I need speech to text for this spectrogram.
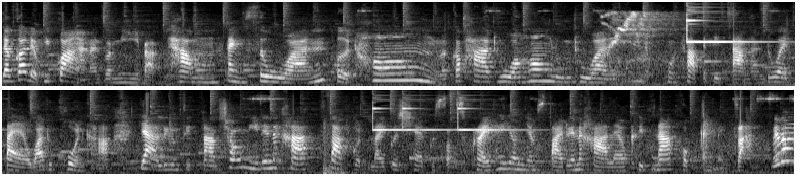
แล้วก็เดี๋ยวพี่กวางอะนันจะมีแบบทำแต่งสวนเปิดห้อง แล้วก็พาทัวร์ห้องรูมทัวร์อะไรอย่างเงี้ยทุกคนฝากไปติดตามนั้นด้วย แต่ว่าทุกคนคะอย่าลืมติดตามช่องนี้ด้วยนะคะฝากกดไลค์กดแชร์กด subscribe ให้ยอมยำสไตล์ด้วยนะคะแล้วคลิปหน้าพบกันใหม่จ้ะบ๊ายบาย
